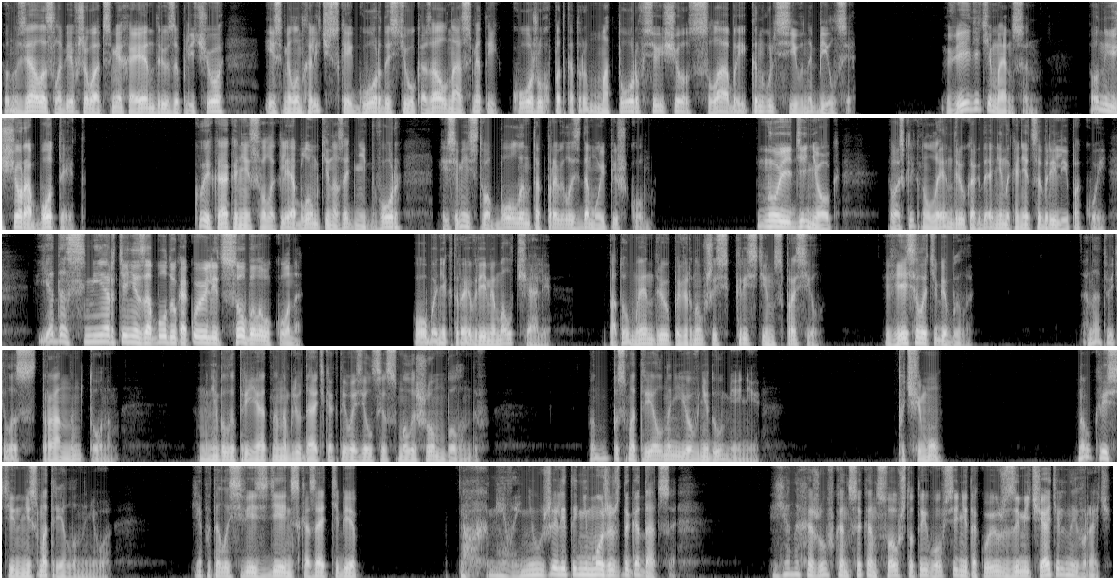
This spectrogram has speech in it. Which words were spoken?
Он взял ослабевшего от смеха Эндрю за плечо и с меланхолической гордостью указал на смятый кожух, под которым мотор все еще слабо и конвульсивно бился. «Видите, Мэнсон, он еще работает». Кое-как они сволокли обломки на задний двор, и семейство Боланд отправилось домой пешком. «Ну и денек!» — воскликнул Эндрю, когда они наконец обрели покой. «Я до смерти не забуду, какое лицо было у Кона!» Оба некоторое время молчали. Потом Эндрю, повернувшись к Кристин, спросил. «Весело тебе было?» Она ответила странным тоном. Мне было приятно наблюдать, как ты возился с малышом Боландов. Он посмотрел на нее в недоумении. Почему? Но Кристин не смотрела на него. Я пыталась весь день сказать тебе... Ох, милый, неужели ты не можешь догадаться? Я нахожу, в конце концов, что ты вовсе не такой уж замечательный врач.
